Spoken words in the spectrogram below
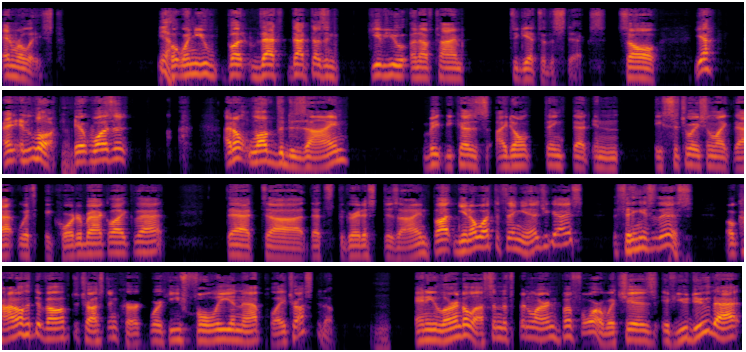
and released. Yeah. But when you but that that doesn't give you enough time to get to the sticks. So yeah, and, and look, it wasn't. I don't love the design, because I don't think that in a situation like that with a quarterback like that, that uh, that's the greatest design. But you know what? The thing is, you guys, the thing is this: O'Connell had developed a trust in Kirk where he fully in that play trusted him, mm-hmm. and he learned a lesson that's been learned before, which is if you do that,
